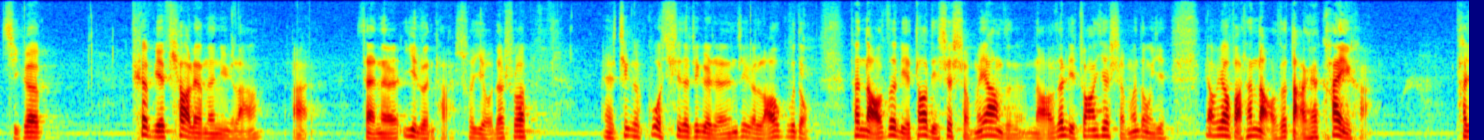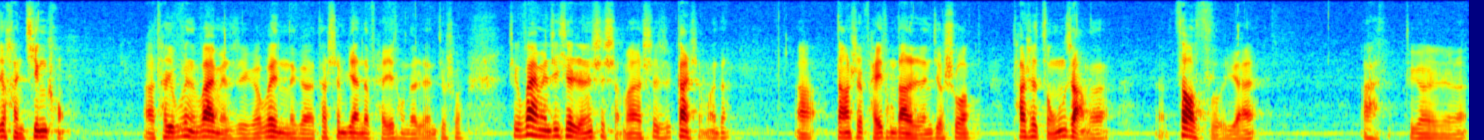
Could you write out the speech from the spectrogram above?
几个特别漂亮的女郎啊，在那议论他，说有的说，哎，这个过去的这个人这个老古董，他脑子里到底是什么样子呢？脑子里装些什么东西？要不要把他脑子打开看一看？他就很惊恐。啊，他就问外面的这个，问那个他身边的陪同的人，就说：“这个外面这些人是什么？是干什么的？”啊，当时陪同他的人就说：“他是总长的造纸员，啊，这个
